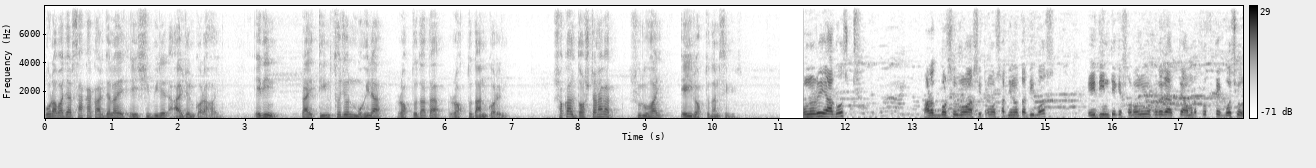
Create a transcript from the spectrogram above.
গোড়াবাজার শাখা কার্যালয়ে এই শিবিরের আয়োজন করা হয়। এদিন প্রায় তিনশো জন মহিলা রক্তদাতা রক্তদান করেন। সকাল দশটা নাগাদ শুরু হয় এই রক্তদান শিবির। পনেরোই আগস্ট ভারতবর্ষের উনআশিতম স্বাধীনতা দিবস। এই দিনটিকে স্মরণীয় করে রাখতে আমরা প্রত্যেক বছর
